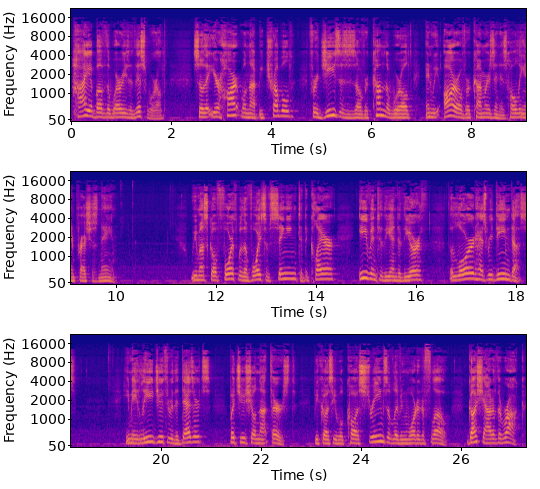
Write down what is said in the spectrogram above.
high above the worries of this world, so that your heart will not be troubled for Jesus has overcome the world, and we are overcomers in his holy and precious name. We must go forth with a voice of singing to declare, even to the end of the earth, the Lord has redeemed us. He may lead you through the deserts, but you shall not thirst, because he will cause streams of living water to flow, gush out of the rock.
